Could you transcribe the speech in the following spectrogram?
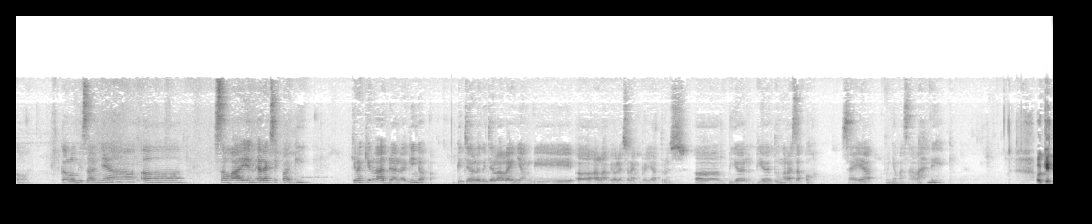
Oh, kalau misalnya uh, selain ereksi pagi, kira-kira ada lagi nggak pak gejala-gejala lain yang dialami uh, oleh seorang pria terus uh, biar dia tuh ngerasa oh saya punya masalah nih. Oke, okay,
